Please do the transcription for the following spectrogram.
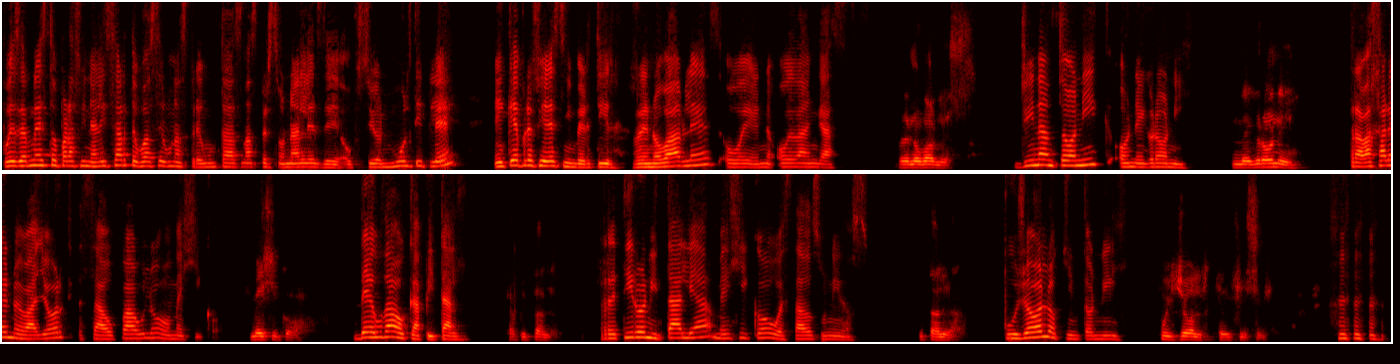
Pues Ernesto, para finalizar te voy a hacer unas preguntas más personales de opción múltiple. ¿En qué prefieres invertir? ¿Renovables o en oil and gas? Renovables. ¿Gin and tonic o Negroni? Negroni. ¿Trabajar en Nueva York, Sao Paulo o México? México. ¿Deuda o capital? Capital. ¿Retiro en Italia, México o Estados Unidos? Italia. ¿Puyol o Quintonil? Puyol, qué difícil.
